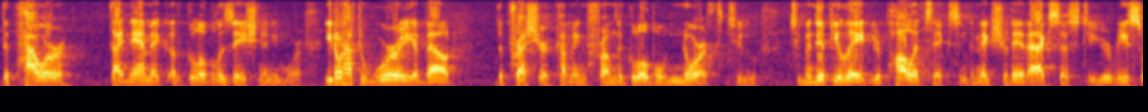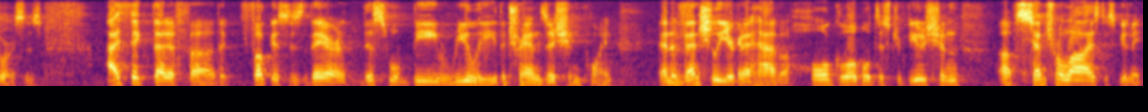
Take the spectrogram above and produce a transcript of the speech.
the power dynamic of globalization anymore. You don't have to worry about the pressure coming from the global north to, to manipulate your politics and to make sure they have access to your resources. I think that if uh, the focus is there, this will be really the transition point. And eventually you're going to have a whole global distribution of centralized, excuse me,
